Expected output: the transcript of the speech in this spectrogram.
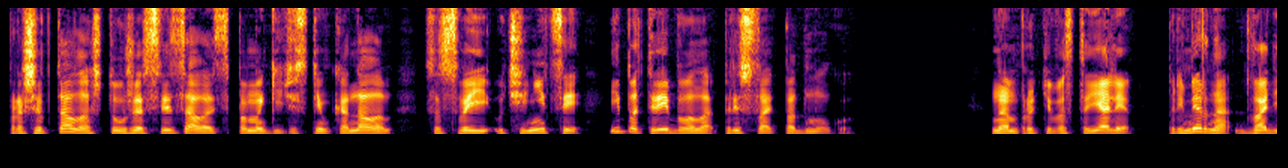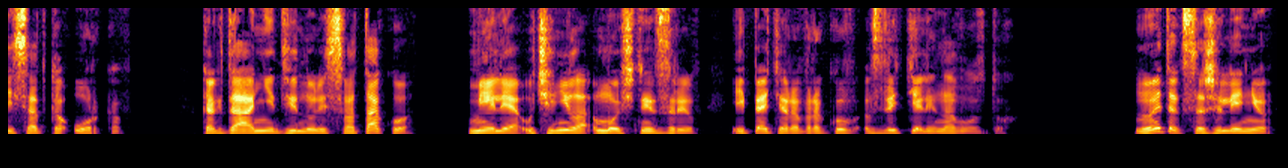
прошептала, что уже связалась по магическим каналам со своей ученицей и потребовала прислать подмогу. Нам противостояли примерно два десятка орков. Когда они двинулись в атаку, Мелия учинила мощный взрыв, и пятеро врагов взлетели на воздух. Но это, к сожалению,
